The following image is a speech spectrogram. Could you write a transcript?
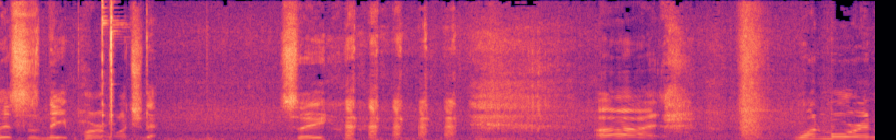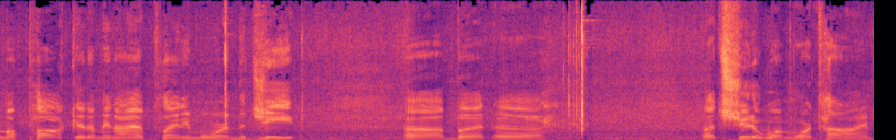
This is the neat part. Watch that. See? All right. One more in my pocket. I mean, I have plenty more in the Jeep. Uh, but uh, let's shoot it one more time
